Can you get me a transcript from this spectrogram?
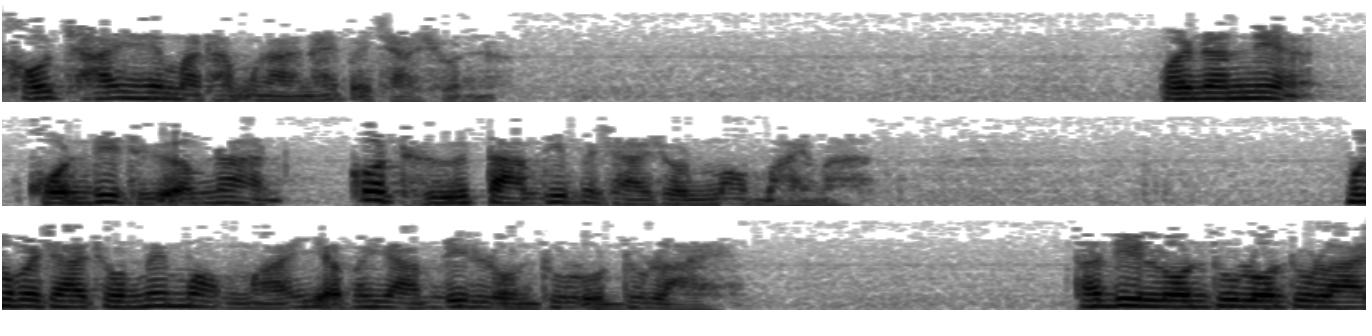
เขาใช้ให้มาทำงานให้ประชาชน เพราะนั้นเนี่ยคนที่ถืออำนาจก็ถือตามที่ประชาชนมอบหมายมา เมื่อประชาชนไม่มอบหมาย อย่าพยายามดิ้นรนทุรนทุราย ถ้าดิ้นรนทุรนทุราย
